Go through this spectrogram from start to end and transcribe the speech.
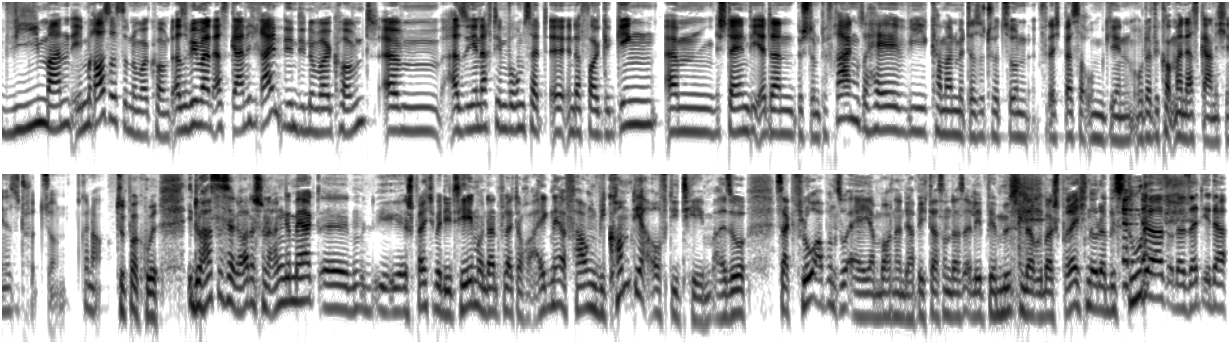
wie man eben raus aus der Nummer kommt. Also wie man erst gar nicht rein in die Nummer kommt. Ähm, also je nachdem, worum es halt äh, in der Folge ging, ähm, stellen wir ihr dann bestimmte Fragen, so hey, wie kann man mit der Situation vielleicht besser umgehen oder wie kommt man erst gar nicht in die Situation. Genau. Super cool. Du hast es ja gerade schon angemerkt, äh, ihr sprecht über die Themen und dann vielleicht auch eigene Erfahrungen. Wie kommt ihr auf die Themen? Also sagt Flo ab und zu, ey, am Wochenende habe ich das und das erlebt, wir müssen darüber sprechen. Oder bist du das? Oder seid ihr da,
